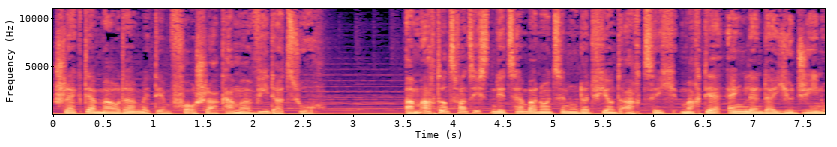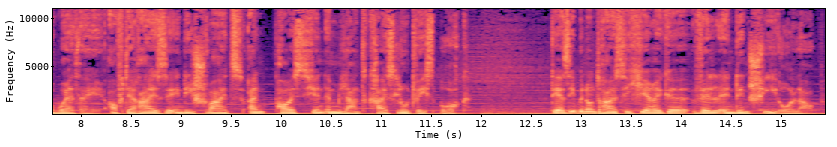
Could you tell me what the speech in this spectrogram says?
schlägt der Mörder mit dem Vorschlaghammer wieder zu. Am 28. Dezember 1984 macht der Engländer Eugene Wethay auf der Reise in die Schweiz ein Päuschen im Landkreis Ludwigsburg. Der 37-Jährige will in den Skiurlaub.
